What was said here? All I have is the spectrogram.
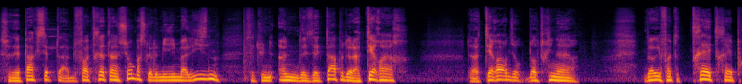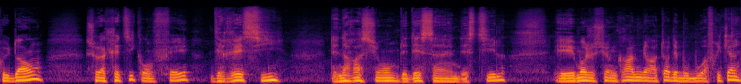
Ce n'est pas acceptable. Il faut faire très attention parce que le minimalisme, c'est une, des étapes de la terreur, de la terreur doctrinaire. Donc, il faut être très, très prudent sur la critique qu'on fait des récits, des narrations, des dessins, des styles. Et moi, je suis un grand admirateur des boubous africains.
